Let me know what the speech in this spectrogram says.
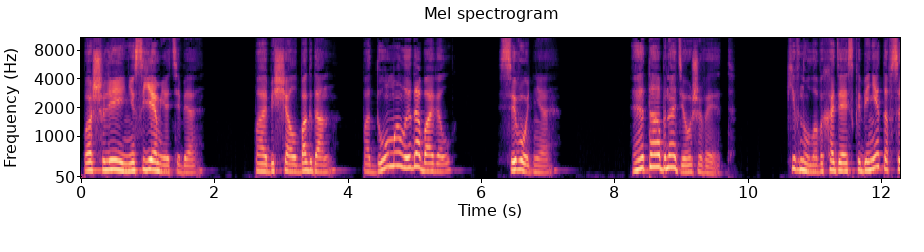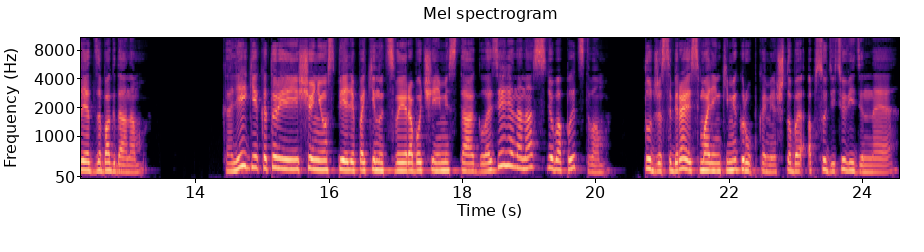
Пошли, не съем я тебя», — пообещал Богдан. Подумал и добавил. «Сегодня». «Это обнадеживает» кивнула, выходя из кабинета вслед за Богданом. Коллеги, которые еще не успели покинуть свои рабочие места, глазели на нас с любопытством, тут же собираясь маленькими группками, чтобы обсудить увиденное.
